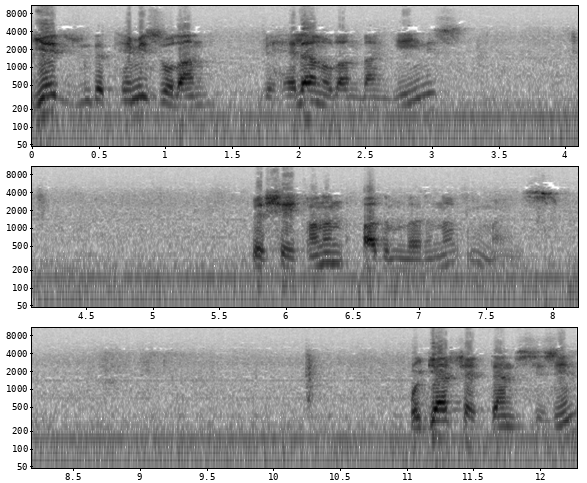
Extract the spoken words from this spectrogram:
Yeryüzünde temiz olan ve helal olandan yiyiniz ve şeytanın adımlarına uymayınız. Bu gerçekten sizin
